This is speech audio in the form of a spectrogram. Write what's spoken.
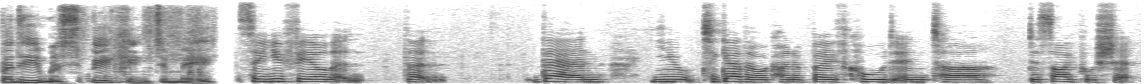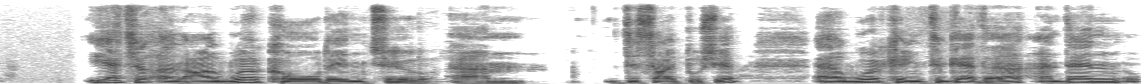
But He was speaking to me. So you feel that that then you together were kind of both called into discipleship. Yetta and I were called into um, discipleship, uh, working together. And then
